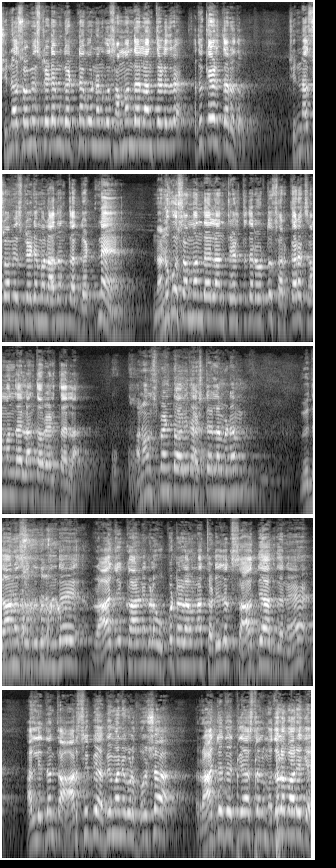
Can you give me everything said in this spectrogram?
ಚಿನ್ನಸ್ವಾಮಿ ಸ್ಟೇಡಿಯಂ ಘಟನೆಗೂ ನನಗೂ ಸಂಬಂಧ ಇಲ್ಲ ಅಂತ ಹೇಳಿದ್ರೆ ಅದು ಕೇಳ್ತಾ ಇರೋದು. ಚಿನ್ನಸ್ವಾಮಿ ಸ್ಟೇಡಿಯಮಲ್ಲಿ ಆದಂಥ ಘಟನೆ ನನಗೂ ಸಂಬಂಧ ಇಲ್ಲ ಅಂತ ಹೇಳ್ತಿದ್ದಾರೆ ಹೊರತು ಸರ್ಕಾರಕ್ಕೆ ಸಂಬಂಧ ಇಲ್ಲ ಅಂತ ಅವ್ರು ಹೇಳ್ತಾ ಇಲ್ಲ. ಅನೌನ್ಸ್ಮೆಂಟು ಆಗಿದೆ ಅಷ್ಟೇ ಅಲ್ಲ ಮೇಡಮ್ ವಿಧಾನಸೌಧದ ಮುಂದೆ ರಾಜಕಾರಣಿಗಳ ಉಪಟಳವನ್ನು ತಡೆಯೋದಕ್ಕೆ ಸಾಧ್ಯ ಆಗ್ದೇ ಅಲ್ಲಿದ್ದಂಥ ಆರ್ ಸಿ ಬಿ ಅಭಿಮಾನಿಗಳು ಬಹುಶಃ ರಾಜ್ಯದ ಇತಿಹಾಸದಲ್ಲಿ ಮೊದಲ ಬಾರಿಗೆ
